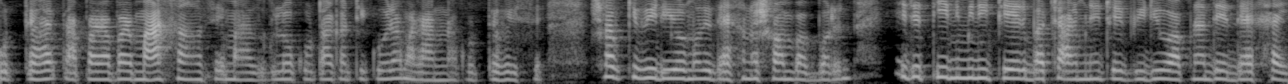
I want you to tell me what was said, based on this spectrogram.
করতে হয়। তারপর আবার মাছ আনছে, মাছগুলো কোটাকাটি করে আমার রান্না করতে হয়েছে। সব কি ভিডিওর মধ্যে দেখানো সম্ভব বলেন? এই যে তিন মিনিটের বা চার মিনিটের ভিডিও আপনাদের দেখাই,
